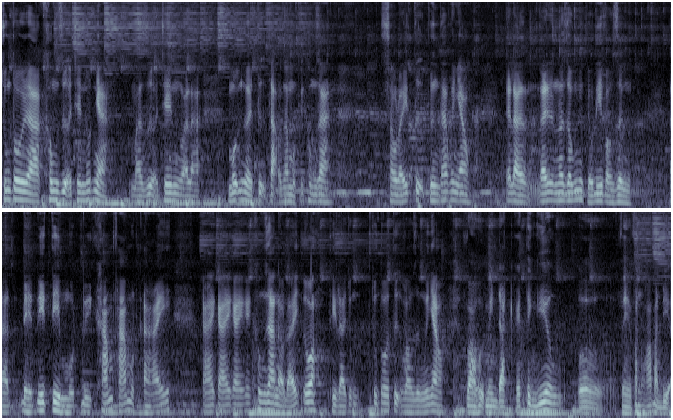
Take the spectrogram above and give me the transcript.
chúng tôi là không dựa trên nốt nhạc mà dựa trên gọi là mỗi người tự tạo ra một cái không gian. Sau đấy tự tương tác với nhau. Đây là đấy nó giống như kiểu đi vào rừng là để đi tìm một đi khám phá một cái cái cái cái cái không gian nào đấy đúng không? Thì là chúng chúng tôi tự vào rừng với nhau. Vào hội mình đặt cái tình yêu ở về văn hóa bản địa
